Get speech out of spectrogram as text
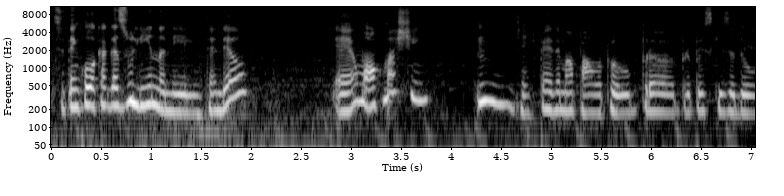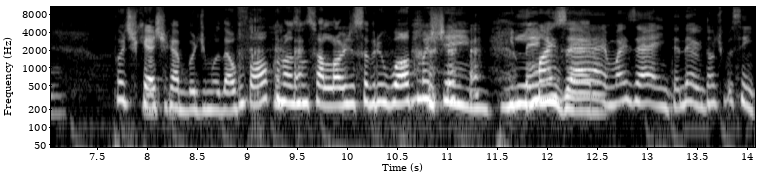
Você tem que colocar gasolina nele, entendeu? É um walk machine. Hum, gente, perdemos a Paula pro, pra, pra pesquisa do... O podcast acabou de mudar o foco. Nós vamos falar hoje sobre o Walk Machine. Milênio mas zero. é, mas é, entendeu? Então, tipo assim,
